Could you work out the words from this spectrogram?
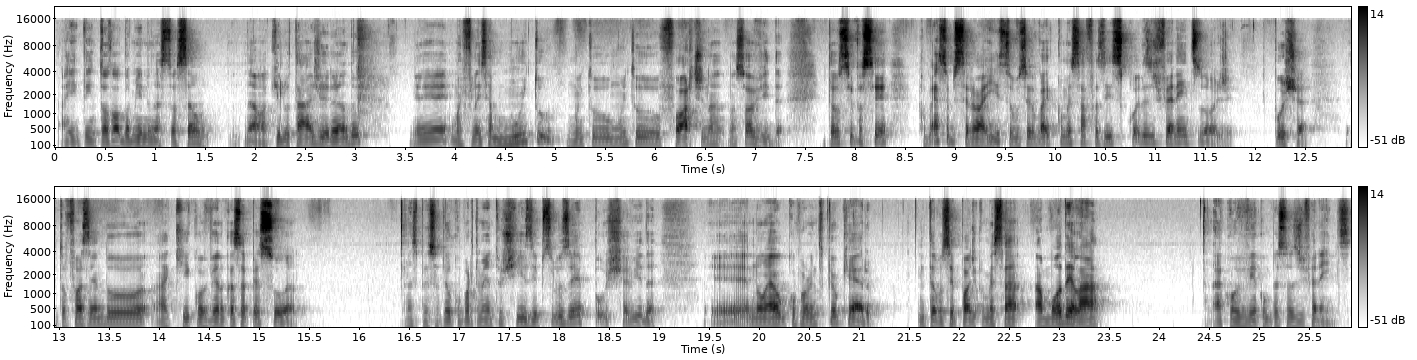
aí tem total domínio na situação? Não, aquilo está gerando é, uma influência muito, muito, muito forte na, na, sua vida. Então, se você começa a observar isso, você vai começar a fazer escolhas diferentes hoje. Puxa, eu estou fazendo aqui, convivendo com essa pessoa. As pessoas têm o comportamento X, Y, Z, puxa vida, é, não é o comportamento que eu quero. Então, você pode começar a modelar, a conviver com pessoas diferentes.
